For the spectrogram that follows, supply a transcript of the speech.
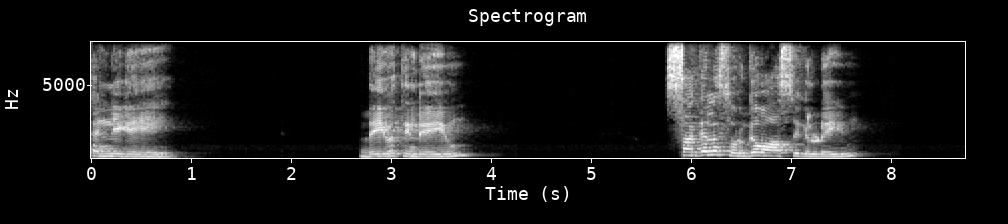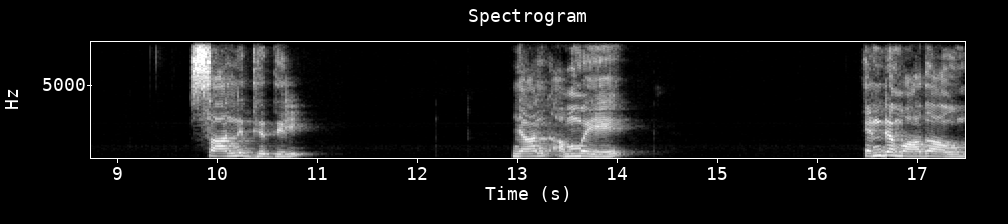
കന്യകയെ ദൈവത്തിന്റെയും സകല സ്വർഗവാസികളുടെയും സാന്നിധ്യത്തിൽ ഞാൻ അമ്മയെ എന്റെ മാതാവും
